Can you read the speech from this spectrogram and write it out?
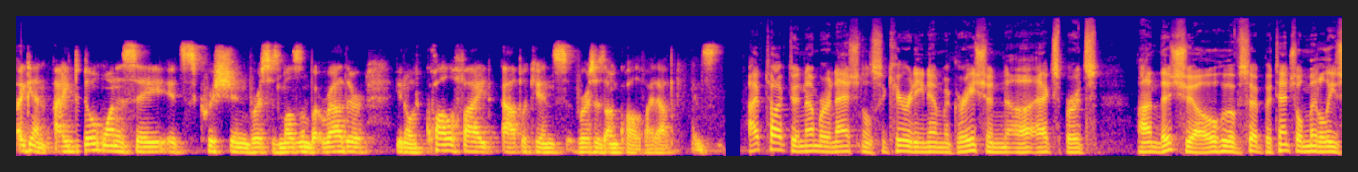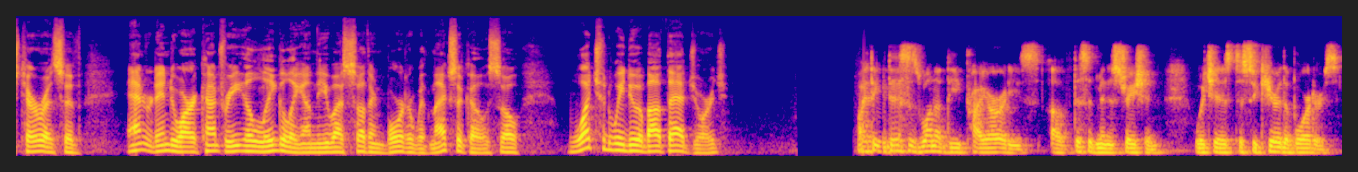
again, I don't want to say it's Christian versus Muslim, but rather, you know, qualified applicants versus unqualified applicants. I've talked to a number of national security and immigration uh, experts on this show who have said potential Middle East terrorists have entered into our country illegally on the U.S. southern border with Mexico. So, what should we do about that, George? I think this is one of the priorities of this administration, which is to secure the borders,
